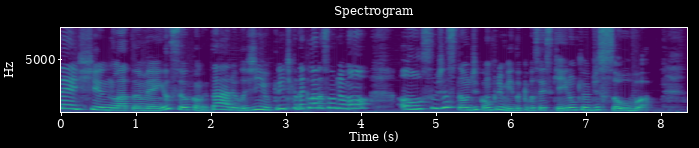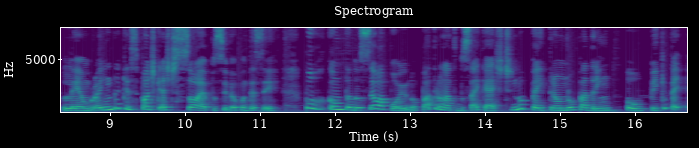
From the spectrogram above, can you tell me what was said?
Deixem lá também o seu comentário, elogio, crítica, declaração de amor ou sugestão de comprimido que vocês queiram que eu dissolva. Lembro ainda que esse podcast só é possível acontecer por conta do seu apoio no patronato do SciCast, no Patreon, no Padrim ou PicPay.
